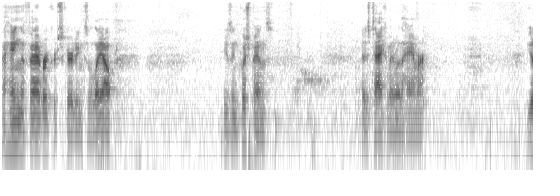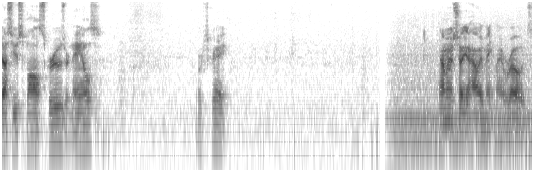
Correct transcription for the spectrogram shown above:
I hang the fabric or skirting to the layout using push pins. I just tack them in with a hammer. You could also use small screws or nails. Works great. I'm going to show you how I make my roads.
